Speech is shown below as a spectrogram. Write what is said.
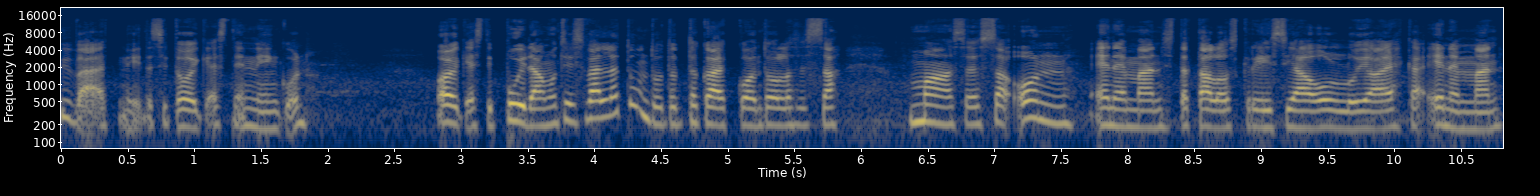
hyvä, että niitä sitten oikeasti, niin kuin, oikeasti puidaan. Mutta siis välillä tuntuu totta kai, kun on tuollaisessa maassa, jossa on enemmän sitä talouskriisiä ollut ja ehkä enemmän,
